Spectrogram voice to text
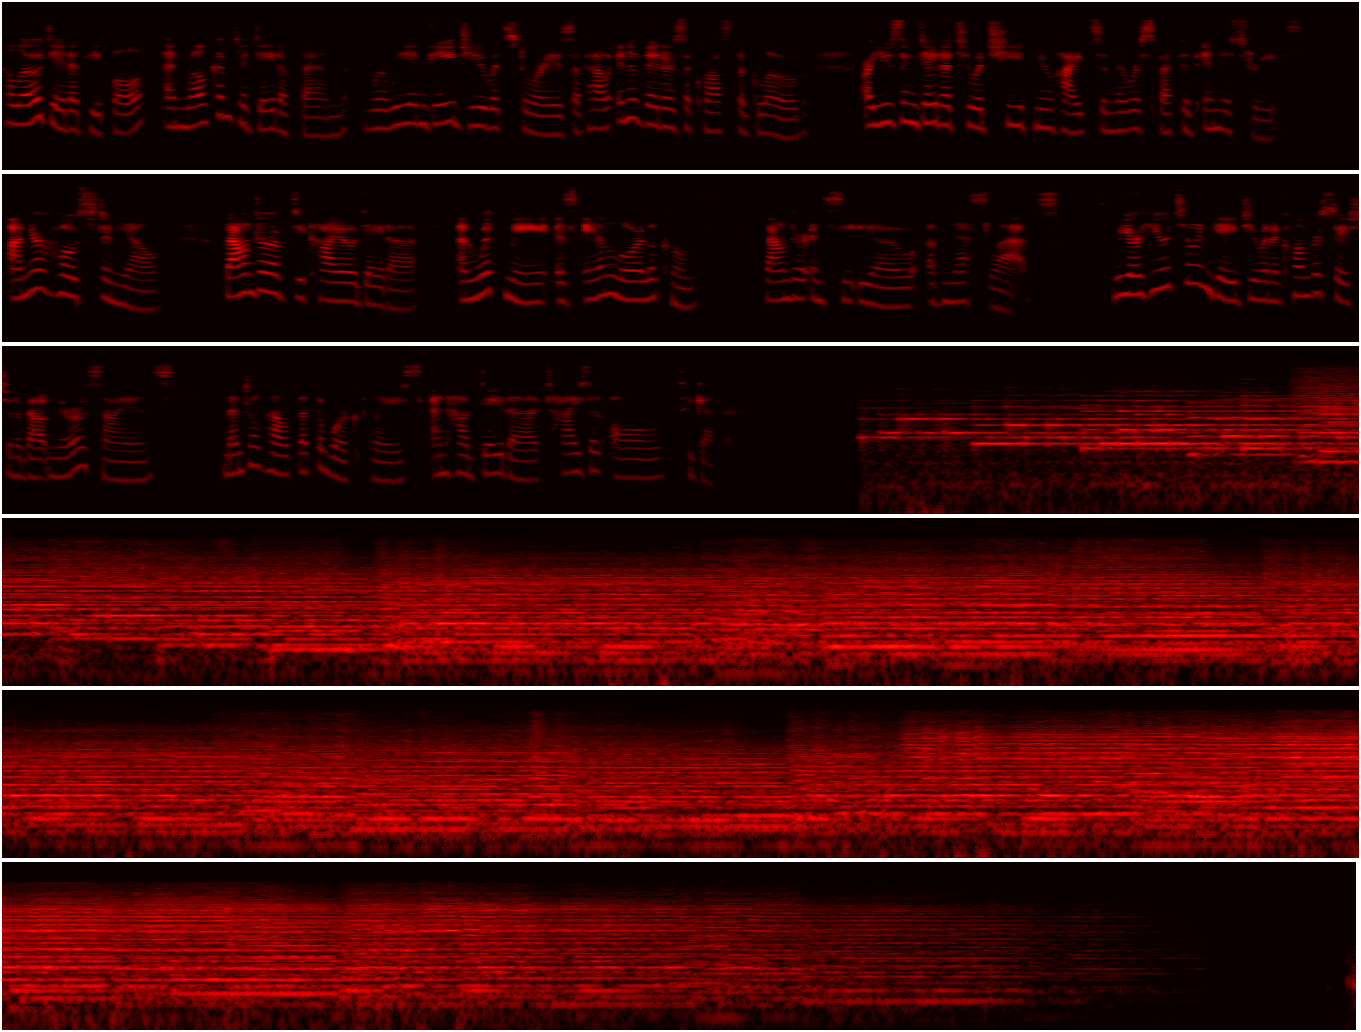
Hello, data people, and welcome to DataFem, where we engage you with stories of how innovators across the globe are using data to achieve new heights in their respective industries. I'm your host, Danielle, founder of Dicayo Data, and with me is Anne-Laure Le Cunff, founder and CEO of Ness Labs. We are here to engage you in a conversation about neuroscience, mental health at the workplace, and how data ties it all together.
